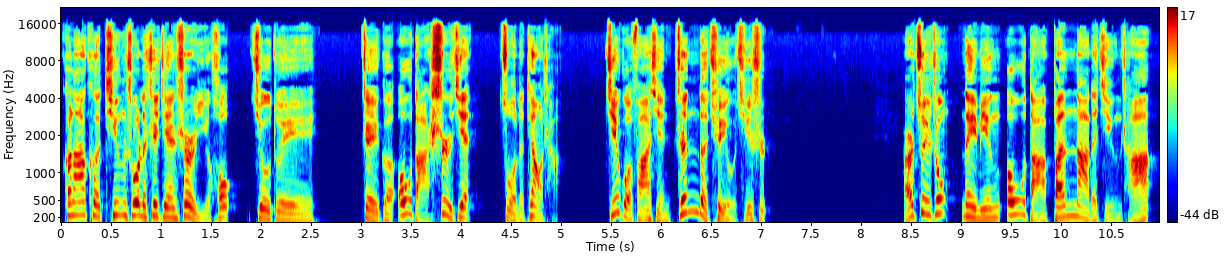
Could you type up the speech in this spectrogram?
克拉克听说了这件事以后，就对这个殴打事件做了调查，结果发现真的确有其事。而最终，那名殴打班纳的警察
